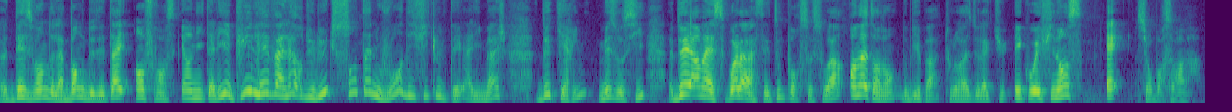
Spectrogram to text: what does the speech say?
euh, décevantes de la banque de détail en France et en Italie. Et puis les valeurs du luxe à nouveau en difficulté, à l'image de Kering, mais aussi de Hermès. Voilà, c'est tout pour ce soir. En attendant, n'oubliez pas, tout le reste de l'actu éco et finance est sur Boursorama.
